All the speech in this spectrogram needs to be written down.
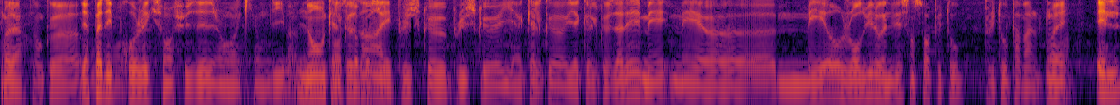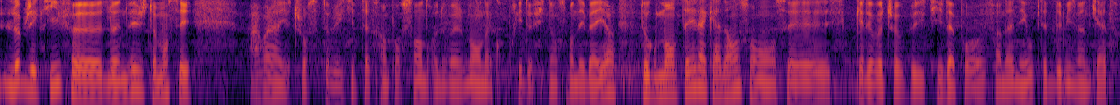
Voilà. Donc, il n'y a pas des projets qui sont refusés, des gens qui ont dit. Bah, non, quelques-uns et plus que plus qu'il y a quelques il y a quelques années, mais mais mais aujourd'hui l'ONV s'en sort plutôt plutôt pas mal. Et l'objectif de l'ONV justement, c'est ah, voilà, il y a toujours cet objectif, peut-être 1% de renouvellement, on a compris, de financement des bailleurs, d'augmenter la cadence. On quel est votre objectif là, pour fin d'année ou peut-être 2024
